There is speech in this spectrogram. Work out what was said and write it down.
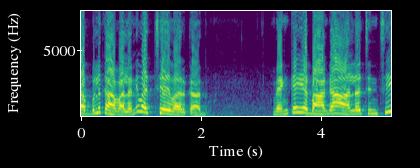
డబ్బులు కావాలని వచ్చేవారు కాదు. వెంకయ్య బాగా ఆలోచించి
